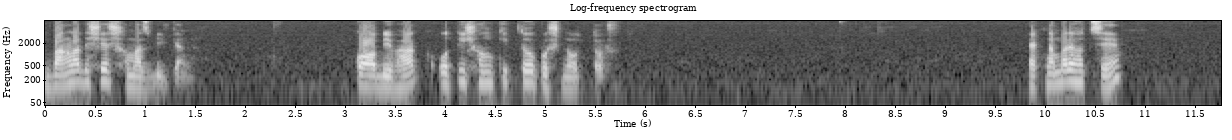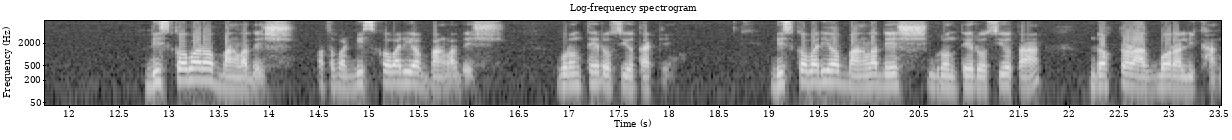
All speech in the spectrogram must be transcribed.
বাংলাদেশের সমাজবিজ্ঞান। ক বিভাগ, অতি সংক্ষিপ্ত প্রশ্ন উত্তর। এক নম্বরে হচ্ছে ডিসকভার অফ বাংলাদেশ অথবা ডিসকভারি অফ বাংলাদেশ গ্রন্থের রচয়িতাকে ডিসকভারি অব বাংলাদেশ গ্রন্থের রচয়িতা doctor Akbar Ali Khan.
